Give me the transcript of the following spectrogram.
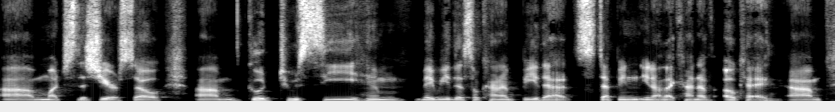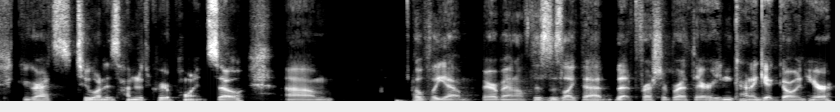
uh, much this year. So um, good to see him. Maybe this will kind of be that stepping, you know, that kind of okay. Um, congrats too on his hundredth career point. So. Um, hopefully, yeah, Barabanov, this is like that that fresher breath there. He can kind of get going here.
